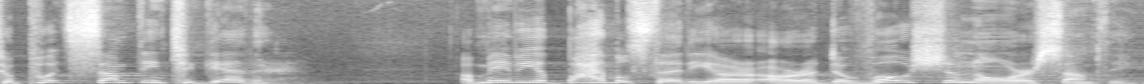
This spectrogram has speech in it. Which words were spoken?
to put something together, or maybe a Bible study or, or a devotional or something.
